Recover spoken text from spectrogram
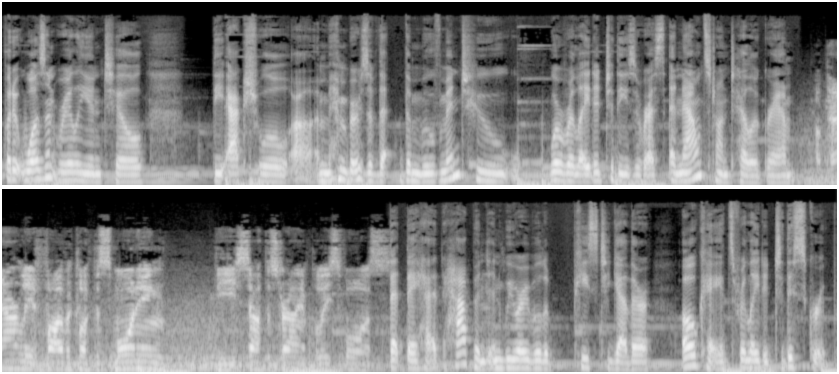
But it wasn't really until the actual uh, members of the, the movement who were related to these arrests announced on Telegram. Apparently, at five o'clock this morning, the South Australian Police Force. That they had happened, and we were able to piece together okay, it's related to this group.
